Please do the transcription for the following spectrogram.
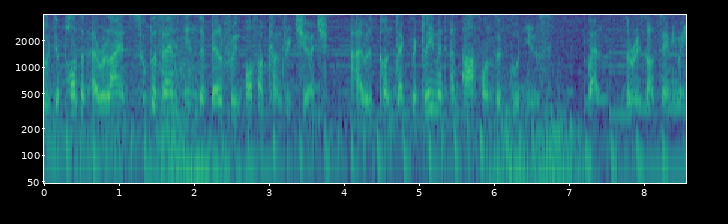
To deposit a Reliant Supervan in the belfry of a country church. I will contact the claimant and pass on the good news. Well, the results anyway.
